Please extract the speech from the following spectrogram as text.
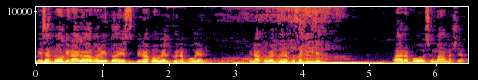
Minsan po, ginagawa ko rito is pinapaweld ko na po yan. Pinapaweld ko na po sa gilid. Para po sumama siya.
